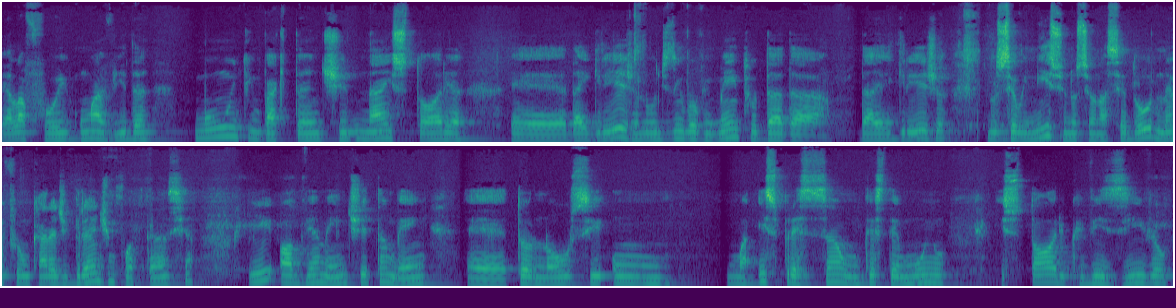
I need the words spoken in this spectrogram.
ela foi uma vida muito impactante na história é, da igreja, no desenvolvimento da, da, da igreja, no seu início, no seu nascedor, né, foi um cara de grande importância e, obviamente, também é, tornou-se um, uma expressão, um testemunho histórico e visível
